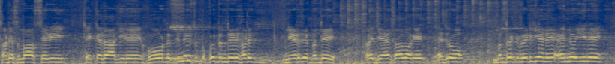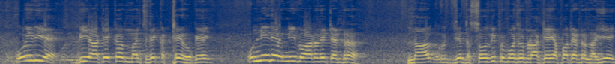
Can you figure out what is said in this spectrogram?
ਸਾਡੇ ਸਮਾਜ ਸੇਵੀ, ਠੇਕੇਦਾਰ ਜੀ ਨੇ, ਹੋਰ ਨੇ, ਜਿੰਨੇ ਵੀ ਕੋਈ ਬੰਦੇ ਨੇ ਸਾਡੇ ਨੇੜੇ ਦੇ ਬੰਦੇ, ਸਾਡੇ ਜੈਨ ਸਾਹਿਬ ਆ ਗਏ, ਇਧਰੋਂ ਮੰਦਰ ਕਮੇਟੀਆਂ ਨੇ ਐਨਓ ਜੀ ਨੇ, ਕੋਈ ਵੀ ਹੈ, ਵੀ ਆ ਕੇ ਇੱਕ ਮੰਚ ਦੇ ਇਕੱਠੇ ਹੋ ਕੇ 19 ਦੇ 19 ਵਾਰਡਾਂ ਦੇ ਟੈਂਡਰ ਲਾ, ਜੇ ਦੱਸੋ ਵੀ ਪ੍ਰਪੋਜ਼ਲ ਬਣਾ ਕੇ ਆਪਾਂ ਟੈਂਡਰ ਲਾਈਏ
